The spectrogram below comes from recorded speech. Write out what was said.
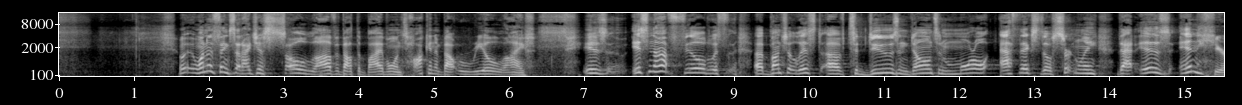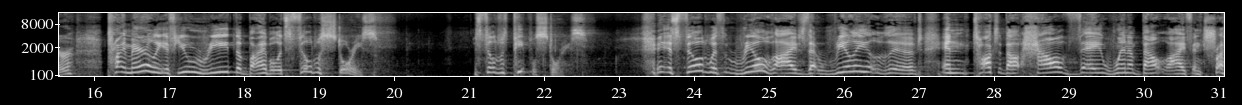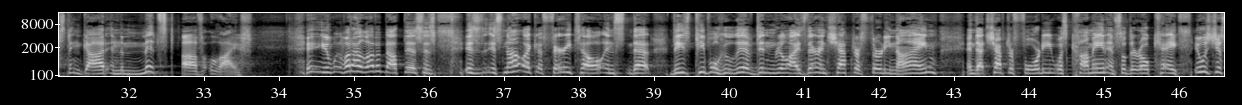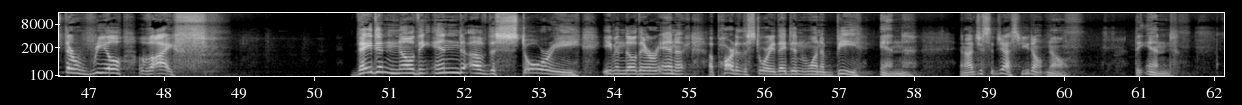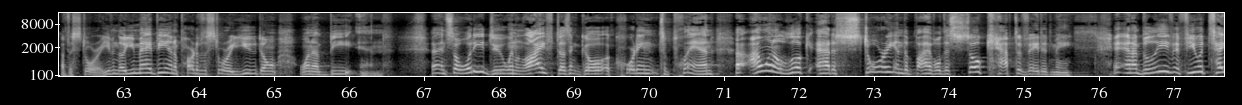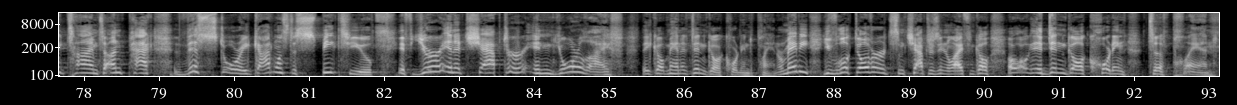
one of the things that I just so love about the Bible and talking about real life is it's not filled with a bunch of list of to-dos and don'ts and moral ethics, though certainly that is in here. Primarily, if you read the Bible, it's filled with stories. It's filled with people's stories. It's filled with real lives that really lived and talks about how they went about life and trusting God in the midst of life. What I love about this is, is it's not like a fairy tale in that these people who lived didn't realize they're in chapter 39 and that chapter 40 was coming and so they're okay. It was just their real life. They didn't know the end of the story, even though they were in a, a part of the story they didn't want to be in. And I just suggest you don't know the end of the story. Even though you may be in a part of the story you don't want to be in. And so, what do you do when life doesn't go according to plan? I want to look at a story in the Bible that so captivated me and I believe if you would take time to unpack this story, God wants to speak to you. If you're in a chapter in your life that you go, man, it didn't go according to plan. Or maybe you've looked over some chapters in your life and go, oh, it didn't go according to plan.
